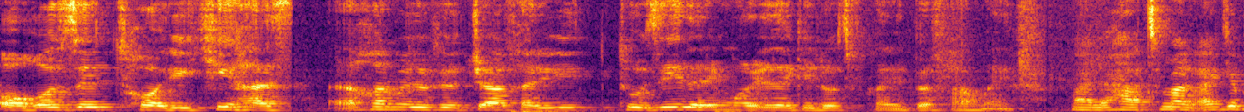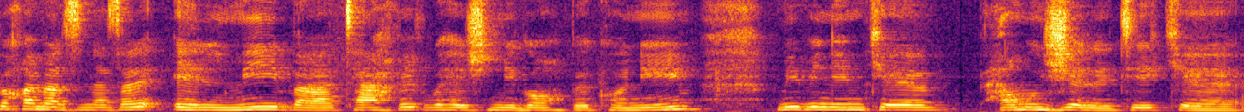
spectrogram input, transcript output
آغاز تاریکی هست. خانم دکتر جعفری توضیحی در این مورد اگه لطف کنید بفرمایید. بله حتما. اگه بخوایم از نظر علمی و تحقیق بهش نگاه بکنیم می‌بینیم که همون ژنتیک که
